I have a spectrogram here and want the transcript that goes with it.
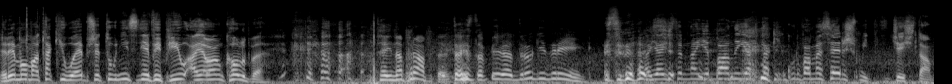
Remo ma taki łeb, że tu nic nie wypił, a ja mam kolbę. Tej, naprawdę. To jest dopiero drugi drink. A ja jestem najebany jak taki kurwa Messerschmitt gdzieś tam.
